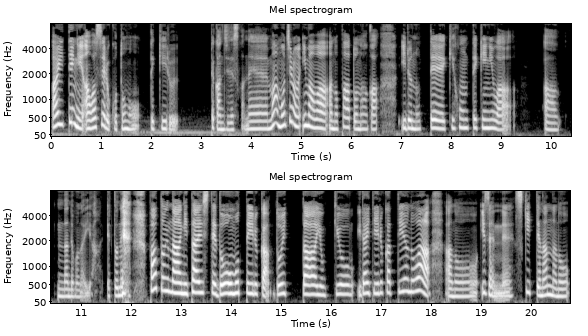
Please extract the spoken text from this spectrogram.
相手に合わせることもできるって感じですかね。まあもちろん今はあのパートナーがいるので基本的にはあなんでもないや。えっとね パートナーに対してどう思っているか、どういった欲求を抱いているかっていうのは、あの、以前ね、好きって何なの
